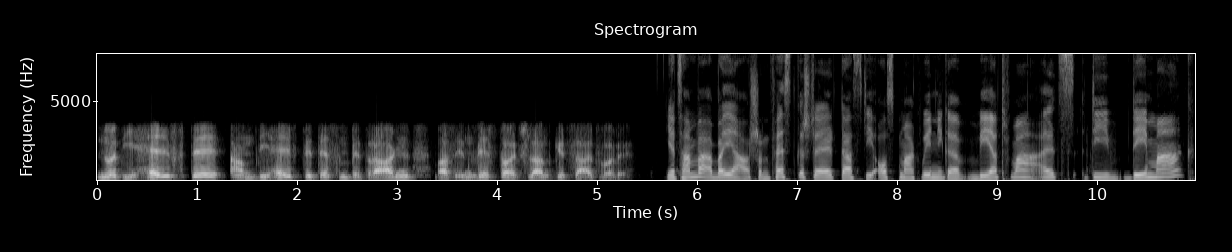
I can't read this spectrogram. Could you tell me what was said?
nur die Hälfte, ähm, die Hälfte dessen betragen, was in Westdeutschland gezahlt wurde. Jetzt haben wir aber ja auch schon festgestellt, dass die Ostmark weniger wert war als die D-Mark.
